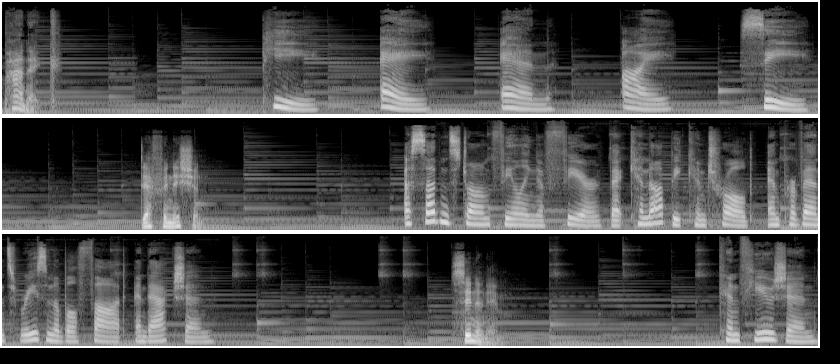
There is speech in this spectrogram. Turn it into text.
Panic P A N I C. Definition. A sudden strong feeling of fear that cannot be controlled and prevents reasonable thought and action. Synonym. Confusion,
